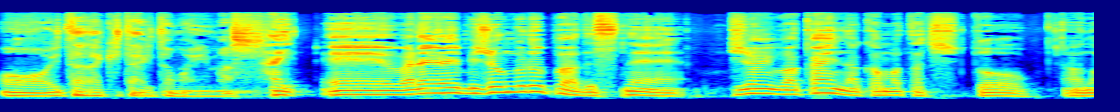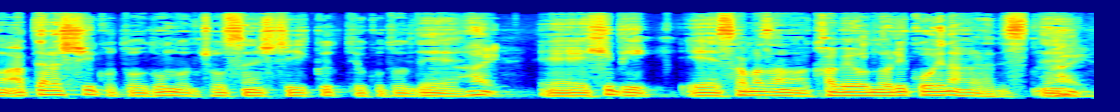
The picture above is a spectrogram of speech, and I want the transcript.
おいただきたいと思います。はい。えー、我々ビジョングループはですね、非常に若い仲間たちと、あの、新しいことをどんどん挑戦していくっていうことで、はい、えー、日々、えー、様々な壁を乗り越えながらですね、はい、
